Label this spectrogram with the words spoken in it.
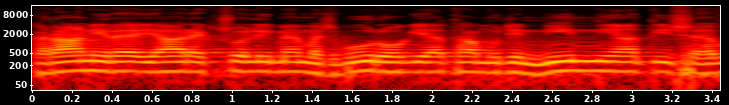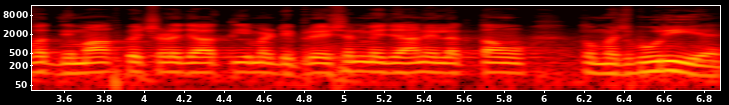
کرا نہیں رہے یار ایکچولی میں مجبور ہو گیا تھا مجھے نیند نہیں آتی شہوت دماغ پہ چڑھ جاتی ہے میں ڈپریشن میں جانے لگتا ہوں تو مجبوری ہے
